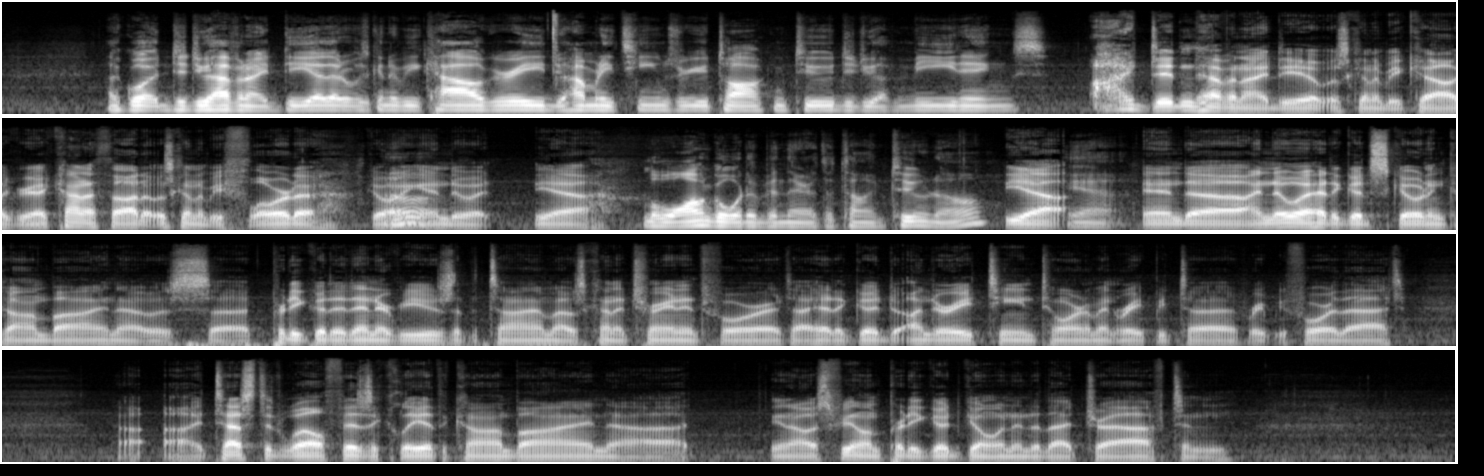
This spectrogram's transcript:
Like, what did you have an idea that it was going to be Calgary? How many teams were you talking to? Did you have meetings? I didn't have an idea it was going to be Calgary. I kind of thought it was going to be Florida going Oh. into it. Yeah. Luongo would have been there at the time too, no? Yeah. Yeah. And uh, I knew I had a good scouting combine. I was uh, pretty good at interviews at the time. I was kind of training for it. I had a good under 18 tournament right, be- right before that. Uh, I tested well physically at the combine. Uh, you know, I was feeling pretty good going into that draft, and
